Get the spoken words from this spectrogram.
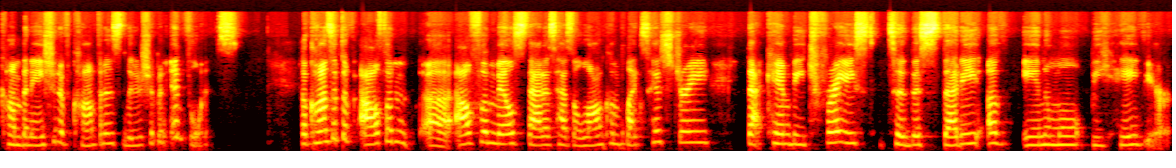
combination of confidence, leadership, and influence. The concept of alpha, uh, alpha male status has a long, complex history that can be traced to the study of animal behavior.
